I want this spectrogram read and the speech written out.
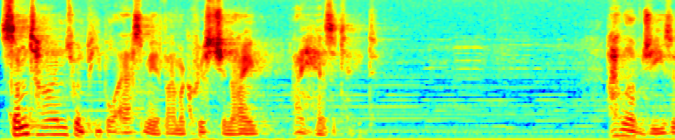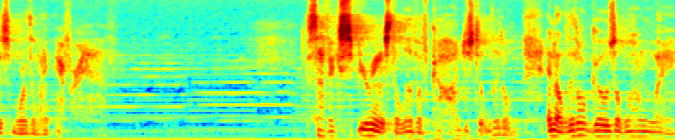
sometimes when people ask me if I'm a Christian, I, I hesitate. I love Jesus more than I ever have. Because I've experienced the love of God just a little, and a little goes a long way.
